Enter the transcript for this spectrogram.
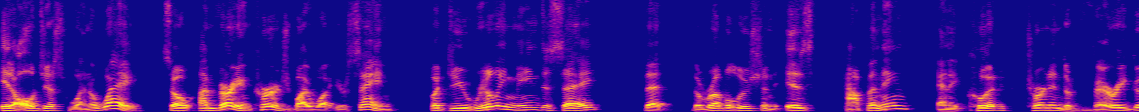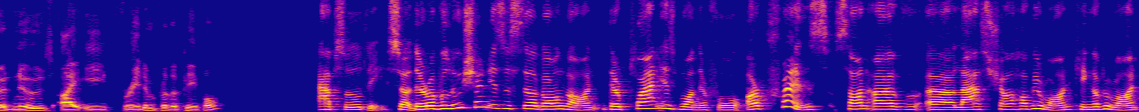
it all just went away. So I'm very encouraged by what you're saying, but do you really mean to say that the revolution is happening and it could turn into very good news, i.e. freedom for the people? Absolutely. So the revolution is still going on. Their plan is wonderful. Our prince, son of uh, last Shah of Iran, king of Iran,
